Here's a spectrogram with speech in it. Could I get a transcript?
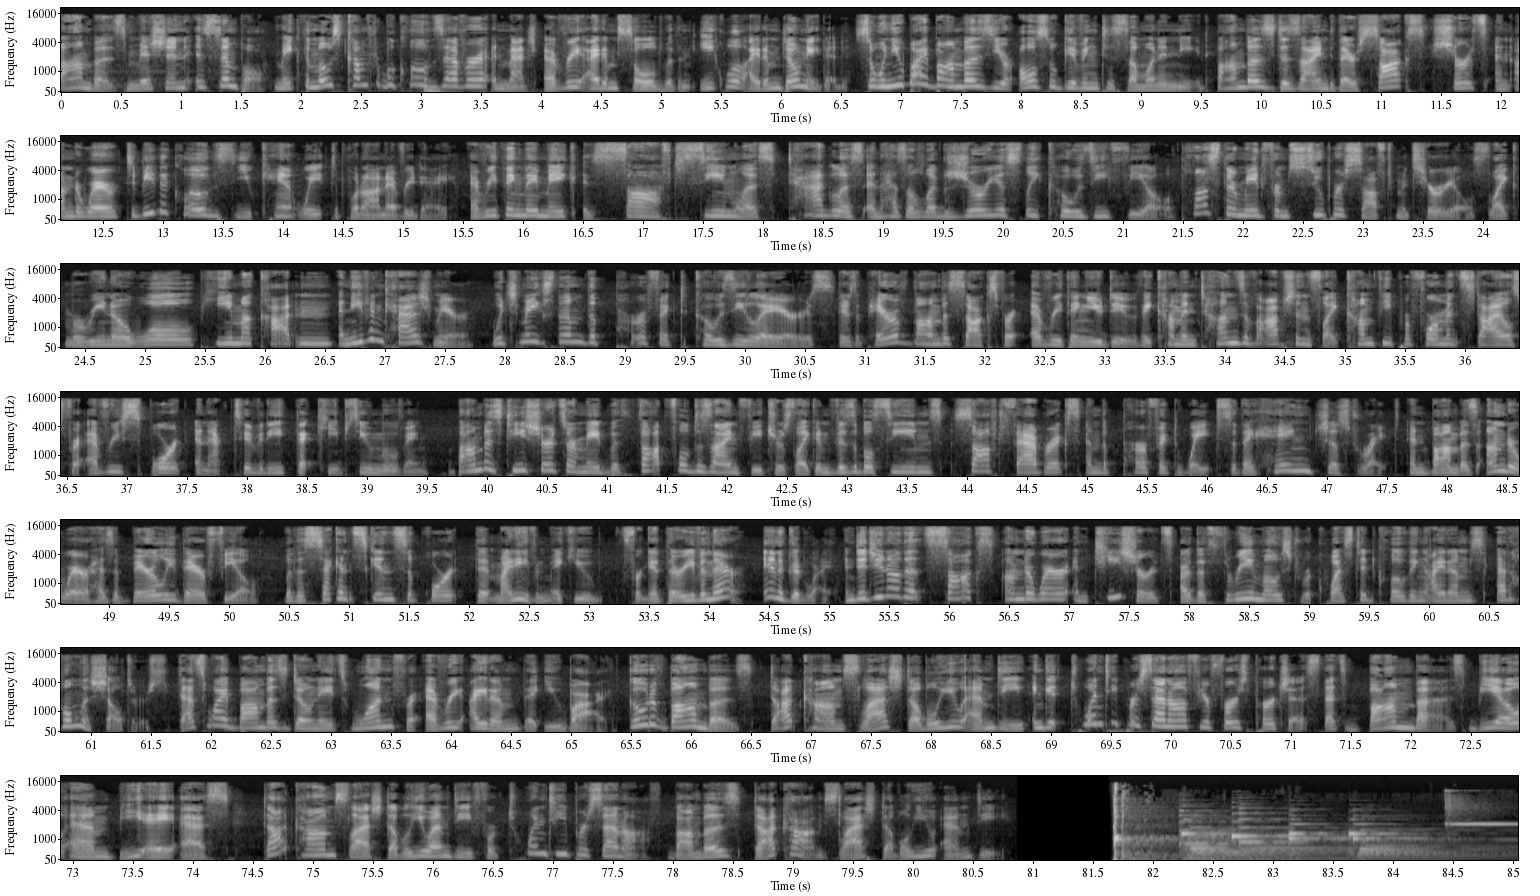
Bombas' mission is simple make the most comfortable clothes ever and match every item sold with an equal item donated. So when you buy Bombas, you're also giving to someone in need. Bombas designed their socks, shirts, and underwear to be the clothes you can't wait to put on every day. Everything they make is soft, seamless, tagless, and has a luxuriously cozy feel. Plus, they're made from super soft materials like merino wool, Pima cotton, and even cashmere, which makes them the perfect cozy layers. There's a pair of Bombas socks for everything you do. They come in tons of options like comfy performance styles for every sport and activity that keeps you moving. Bombas t shirts are made with thoughtful design features like invisible seams, soft fabrics, and the perfect weight, so they hang just right. And Bombas underwear has a barely there feel with a second skin support that might even make you forget they're even there in a good way. And did you know that socks, underwear, and t shirts are the three most requested clothing items at homeless shelters? That's why Bombas donates one for every item that you buy. Go to bombas.com slash WMD and get 20% off your first purchase. That's Bombas, B O M B A S dot com slash WMD for 20% off. Bombas.com slash WMD.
